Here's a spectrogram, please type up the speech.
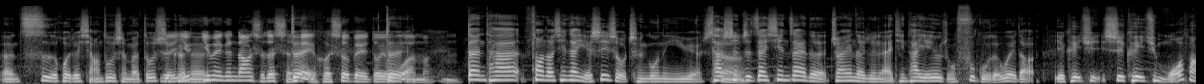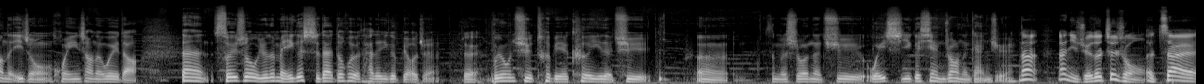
嗯、次或者响度什么都是对，可能。因因为跟当时的审美和设备都有关嘛。嗯但它放到现在也是一首成功的音乐，它甚嗯至在现在的专业的人来听，它也有一种复古的味道，也可以去是可以去模仿的一种混音上的味道。但所以说，我觉得每一个时代都会有它的一个标准，对，不用去特别刻意的去，嗯、怎么说呢？去维持一个现状的感觉。那那你觉得这种呃，在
